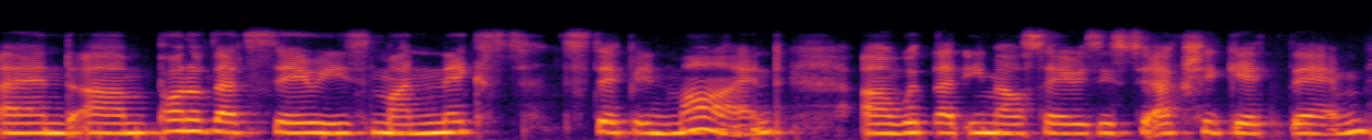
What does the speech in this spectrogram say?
and um, part of that series, my next step in mind uh, with that email series is to actually get them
